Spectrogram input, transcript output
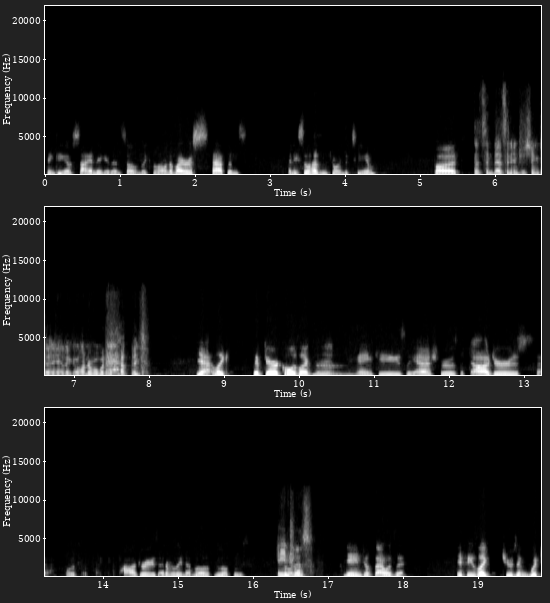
thinking of signing and then suddenly coronavirus happens, and he still hasn't joined the team. But That's a, that's an interesting dynamic. I wonder what would have happened. yeah, like if Gerrit Cole is like, hmm, Yankees, the Astros, the Dodgers, what was it, like Padres. I don't really know who else, who else was Angels. The Angels, that was it. If he's like choosing which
